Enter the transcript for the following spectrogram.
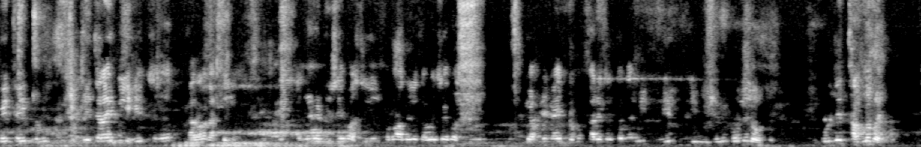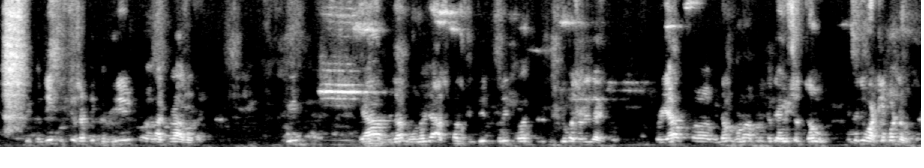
ते काही प्रमुख नेत्यालाही मी हे सगळं कानाला घातलेलं अजय साहेब असतील परवा आलेले कावळे साहेब असतील किंवा आपले काही प्रमुख कार्यकर्त्यांना मी हे विषय मी बोललेलो होतो. पुढे थांबलं पाहिजे. ते कधी गोष्टीसाठी कधी राजकारण आलो नाही. मी या विधान भवनाच्या आसपास कितीतरी उद्योगासाठी जायचो. या अं, विधान आपण कधी आयुष्यात जाऊ हे कधी वाटलं पण नव्हतं.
